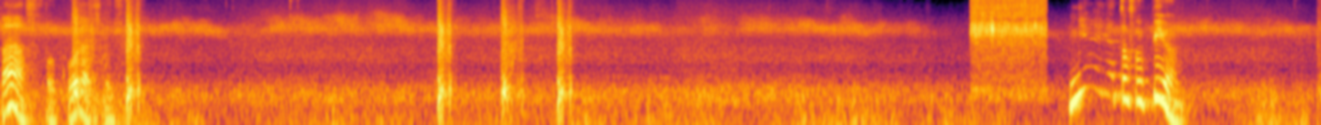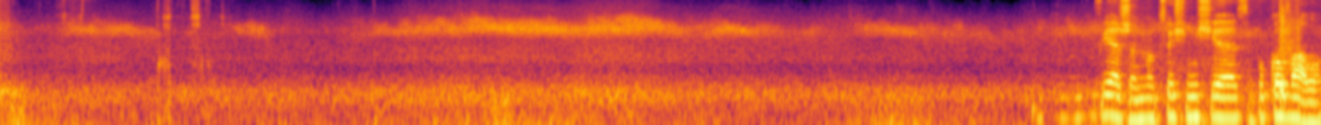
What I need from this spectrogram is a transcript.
Teraz w ogóle coś. Nie, ja to wypiłem. Wierzę, no coś mi się zbugowało.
